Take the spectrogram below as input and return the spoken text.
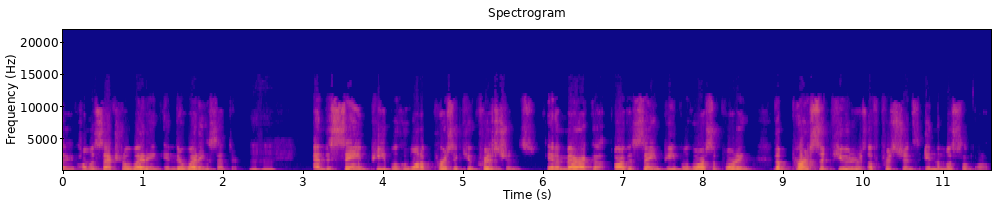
a homosexual wedding in their wedding center. Mm-hmm. And the same people who want to persecute Christians in America are the same people who are supporting the persecutors of Christians in the Muslim world.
